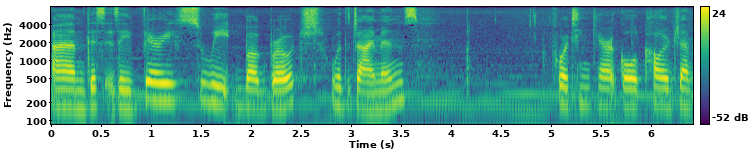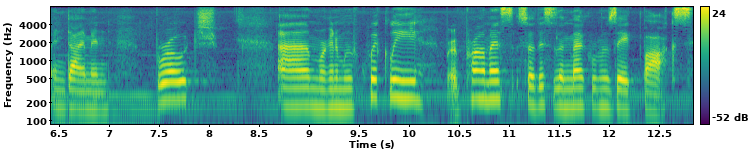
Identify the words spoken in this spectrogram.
Um, this is a very sweet bug brooch with diamonds. 14 karat gold colored gem and diamond brooch. Um, we're going to move quickly, I promise. So this is a micro mosaic box.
